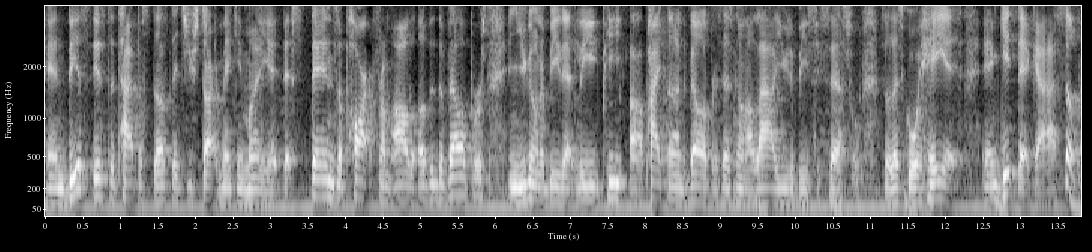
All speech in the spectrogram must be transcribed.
And this is the type of stuff that you start making money at that stands apart from all the other developers and you're going to be that lead P, uh, Python developers that's going to allow you to be successful. So let's go ahead and get that guys. So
